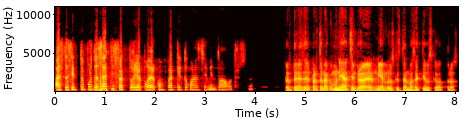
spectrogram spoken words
hasta cierto punto satisfactorio el poder compartir tu conocimiento a otros. pertenecer parte de una comunidad siempre va a haber miembros que están más activos que otros,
